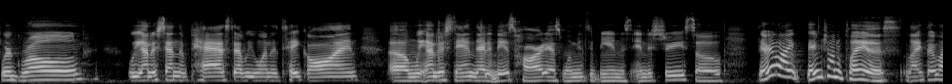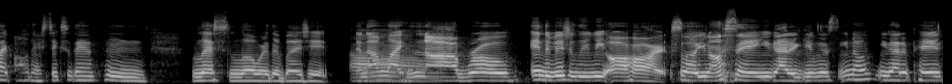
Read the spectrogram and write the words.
We're grown. We understand the paths that we want to take on. Um, we understand that it is hard as women to be in this industry. So they're like, they're trying to play us. Like, they're like, oh, there's six of them. Hmm, let's lower the budget And I'm like, nah, bro. Individually, we all hard. So, you know what I'm saying? You gotta give us, you know, you gotta pay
